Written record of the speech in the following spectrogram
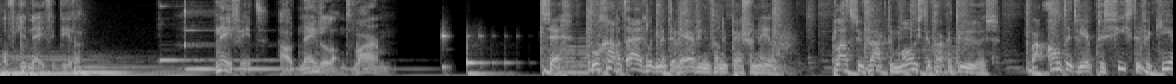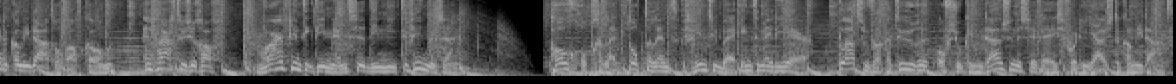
of je Nefit dealer. Nefit houdt Nederland warm. Zeg, hoe gaat het eigenlijk met de werving van uw personeel? Plaatst u vaak de mooiste vacatures, waar altijd weer precies de verkeerde kandidaten op afkomen? En vraagt u zich af, waar vind ik die mensen die niet te vinden zijn? Hoogopgeleid toptalent vindt u bij Intermediair. Plaats uw vacature of zoek in duizenden cv's voor de juiste kandidaat.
